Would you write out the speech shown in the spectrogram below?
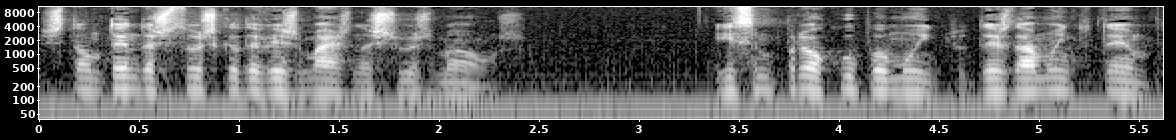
estão tendo as pessoas cada vez mais nas suas mãos. Isso me preocupa muito, desde há muito tempo.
